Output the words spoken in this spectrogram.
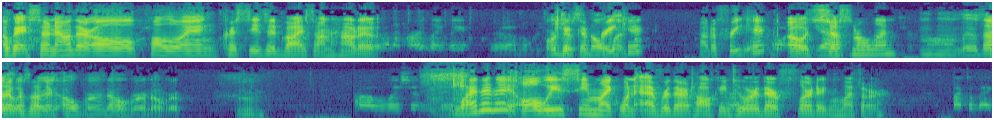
Okay, so now they're all following Christy's advice on how to Hard. Or kick just a Nolan. free kick. How to free Yeah. kick? Oh, it's Yeah. just Nolan. Mm, it was thought just it was other doing it people. over and over and over. Mm. Probably shouldn't. Why do they always seem like whenever they're talking to her, they're flirting with her? Pack a bag.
